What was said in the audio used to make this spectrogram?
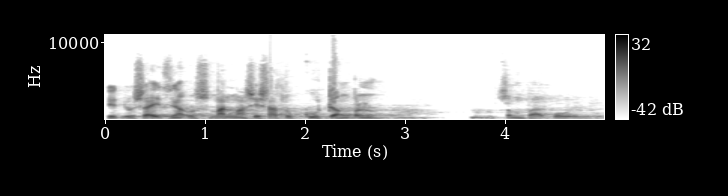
Itu Sayyidina Utsman masih satu gudang penuh sembako itu.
